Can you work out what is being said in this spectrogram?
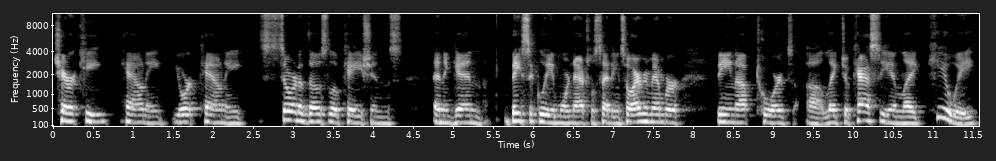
Cherokee County, York County, sort of those locations. And again, basically a more natural setting. So I remember being up towards uh, Lake Jocassee and Lake Keowee,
